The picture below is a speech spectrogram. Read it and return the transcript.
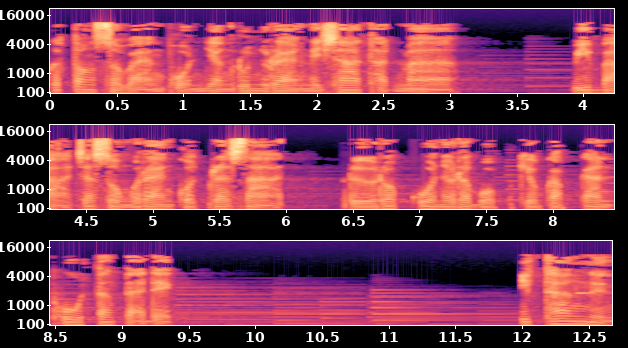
ก็ต้องแสวงผลอย่างรุนแรงในชาติถัดมา วิบากจะส่งแรงกดประสาท หรือรบกวนระบบเกี่ยวกับการพูดตั้งแต่เด็ก อีกทางหนึ่ง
